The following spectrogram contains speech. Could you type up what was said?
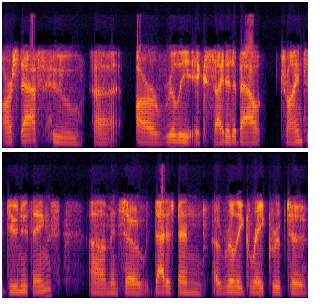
our staff who uh, are really excited about trying to do new things. Um, and so that has been a really great group to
